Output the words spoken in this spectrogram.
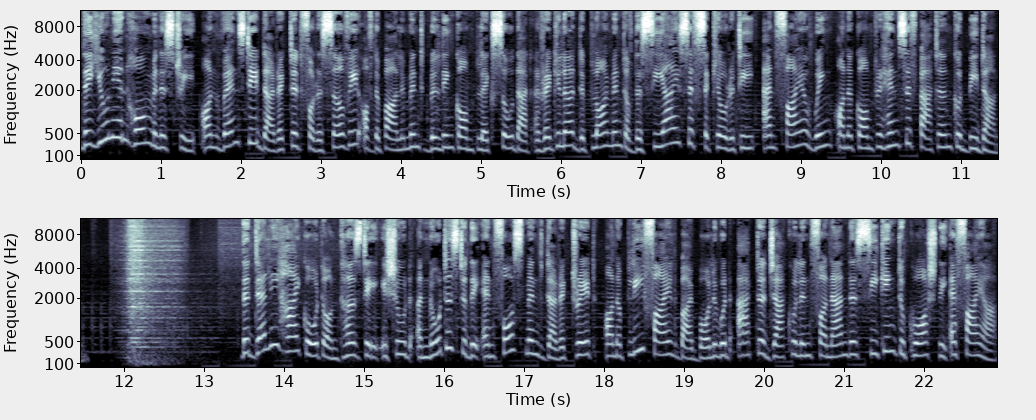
The Union Home Ministry on Wednesday directed for a survey of the Parliament building complex so that a regular deployment of the CISF security and fire wing on a comprehensive pattern could be done. The Delhi High Court on Thursday issued a notice to the Enforcement Directorate on a plea filed by Bollywood actor Jacqueline Fernandez seeking to quash the FIR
